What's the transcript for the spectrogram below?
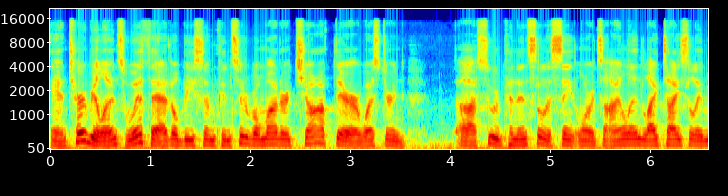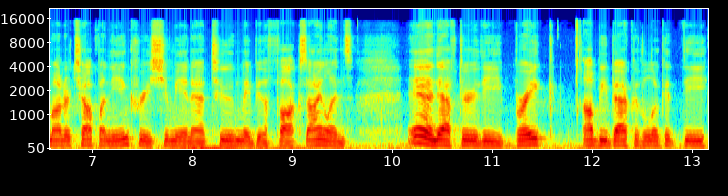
and turbulence with that, there'll be some considerable moderate chop there. Western uh, Seward Peninsula, St. Lawrence Island, light to isolated moderate chop on the increase, Shiimianatu, maybe the Fox Islands. And after the break, I'll be back with a look at the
